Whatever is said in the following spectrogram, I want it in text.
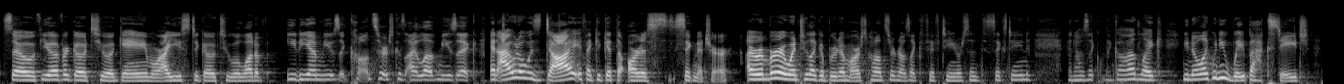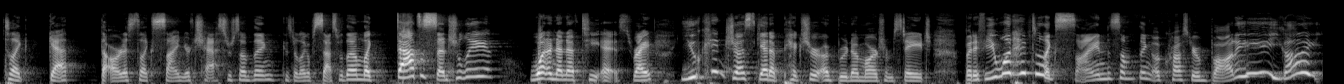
So if you ever go to a game, or I used to go to a lot of EDM music concerts because I love music, and I would always die if I could get the artist's signature. I remember I went to like a Bruno Mars concert and I was like 15 or 16, and I was like, oh my God, like, you know, like when you wait backstage to like get the artist to like sign your chest or something because you're like obsessed with them, like that's essentially what an NFT is, right? You can just get a picture of Bruno Mars from stage, but if you want him to like sign something across your body, you gotta,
